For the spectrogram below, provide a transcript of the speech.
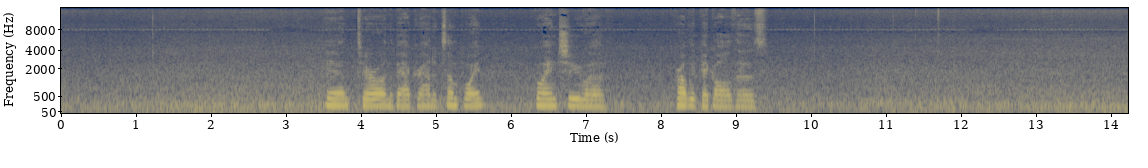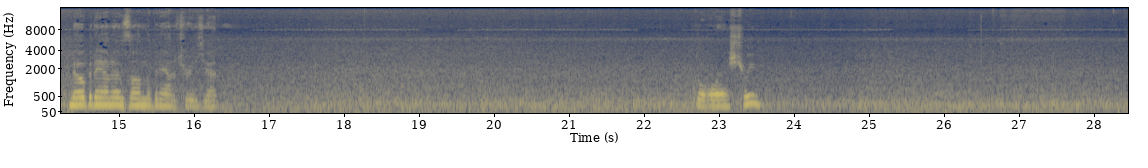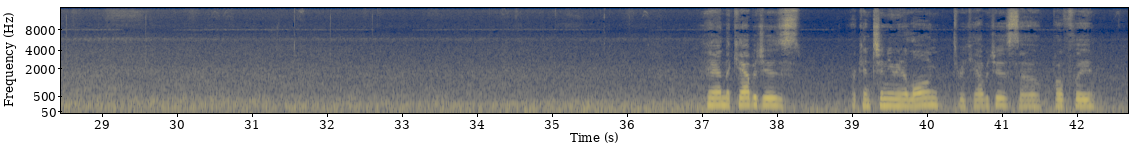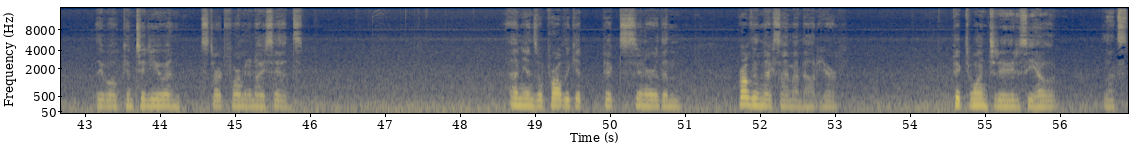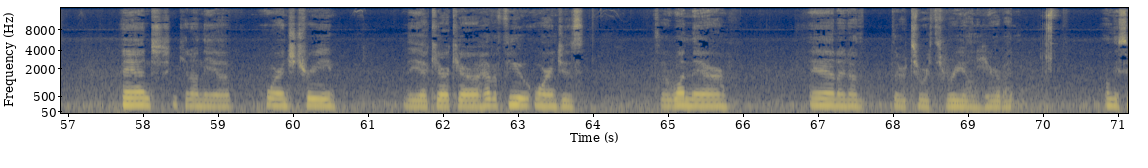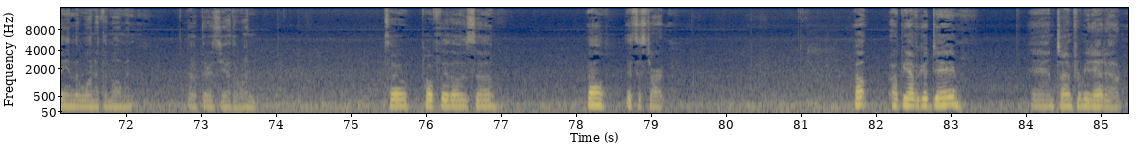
And taro in the background at some point going to uh, probably pick all of those. No bananas on the banana trees yet. Little orange tree. And the cabbages are continuing along, three cabbages, so hopefully they will continue and start forming nice heads. Onions will probably get picked sooner than Probably the next time I'm out here. Picked one today to see how it looks. And get on the uh, orange tree, the uh, Cara Cara. I have a few oranges. So one there. And I know there are two or three on here, but only seeing the one at the moment. Oh, there's the other one. So hopefully those, uh, well, it's a start. Hope you have a good day and time for me to head out.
